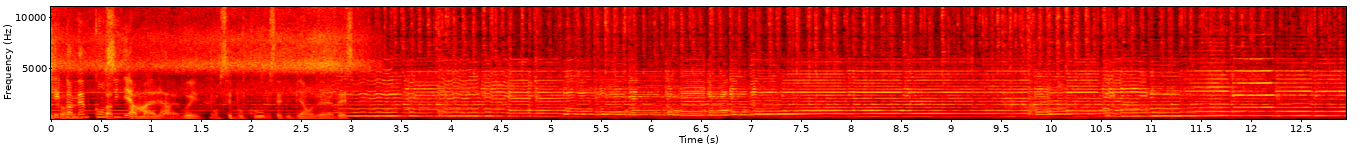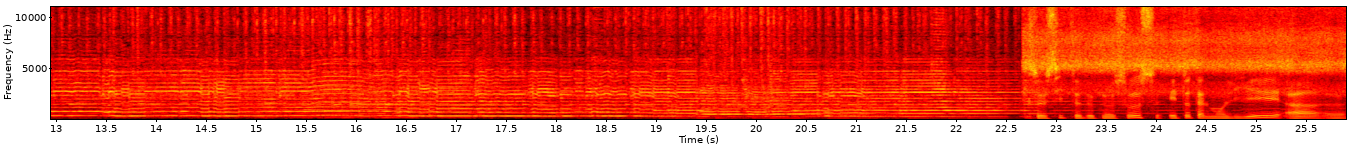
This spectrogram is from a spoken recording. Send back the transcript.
C'est quand même pas- pas considérable. mal, euh, oui, bon, c'est beaucoup, ça a été bien revu à la baisse. Ce site de Knossos est totalement lié à euh,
